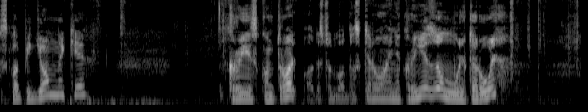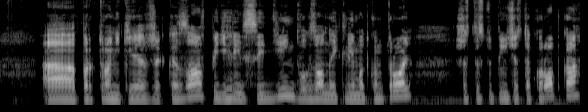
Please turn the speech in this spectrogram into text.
склопідйомники. Круїз контроль. О, тут водне скерування круїзу, мультируль. А, парктроніки я вже казав, підігрів сидінь, двохзонний клімат-контроль, шестиступінчаста коробка,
